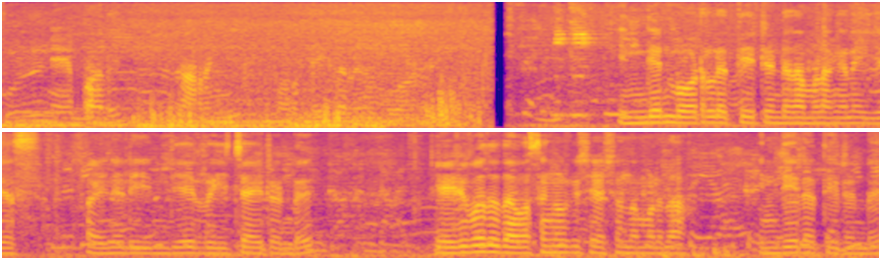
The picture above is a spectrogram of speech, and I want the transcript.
ഫുൾ നേപ്പാൾ കറങ്ങി പുറത്തേക്ക് ഇറങ്ങാൻ പോവാണ്. ഇന്ത്യൻ ബോർഡറിൽ എത്തിയിട്ടുണ്ട് നമ്മളങ്ങനെ യെസ് ഫൈനലി ഇന്ത്യയിൽ റീച്ച് ആയിട്ടുണ്ട്. എഴുപത് ദിവസങ്ങൾക്ക് ശേഷം നമ്മളിതാ ഇന്ത്യയിലെത്തിയിട്ടുണ്ട്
